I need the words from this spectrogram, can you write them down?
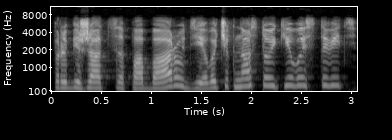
Пробежаться по бару, девочек на стойке выставить.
